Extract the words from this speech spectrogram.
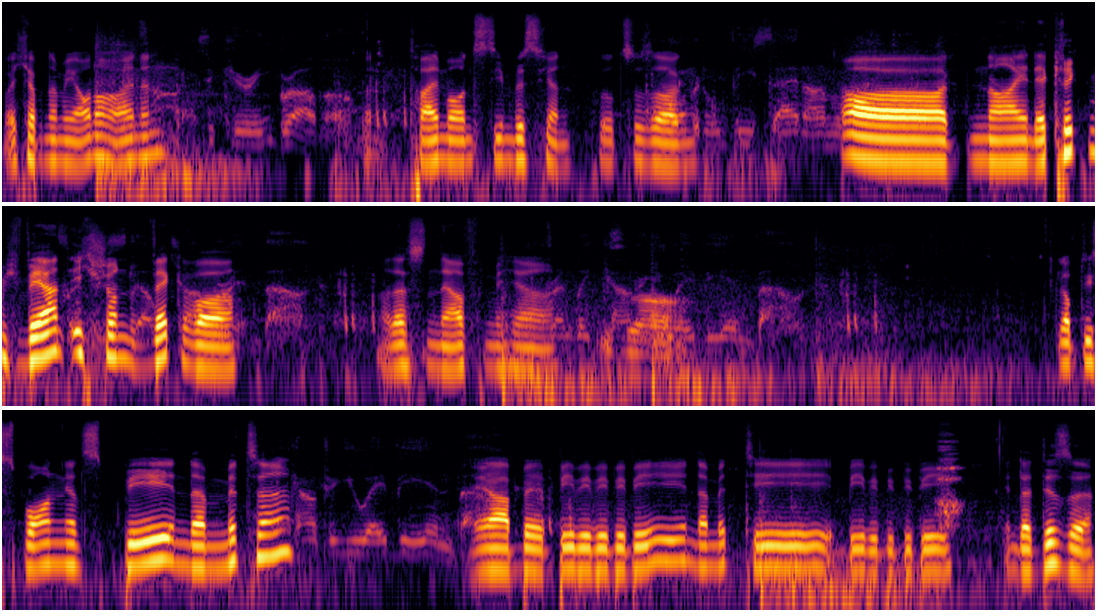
Ich habe nämlich auch noch einen. Dann teilen wir uns die ein bisschen, sozusagen. Oh, nein, er kriegt mich, während ich schon weg war. Ah, das nervt mich ja. So. Ich glaube, die spawnen jetzt B in der Mitte. Ja, B, B, B, B, B, B in der Mitte. B, B, B, B, B. In der Disse.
